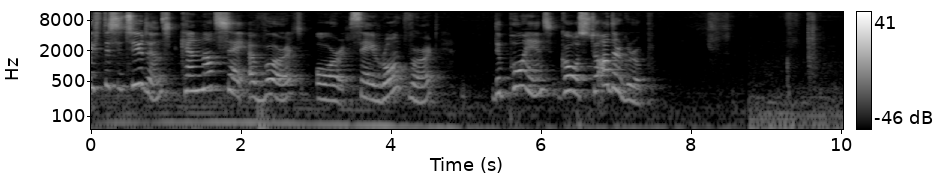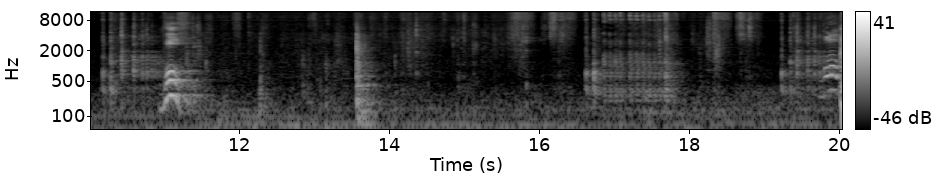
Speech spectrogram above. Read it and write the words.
If the student cannot say a word or say wrong word, the point goes to other group. Wolf. Wolf.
